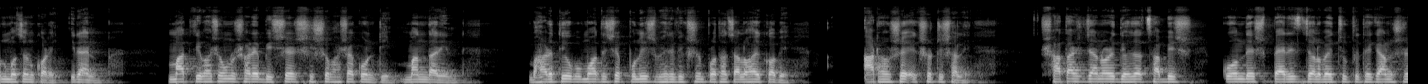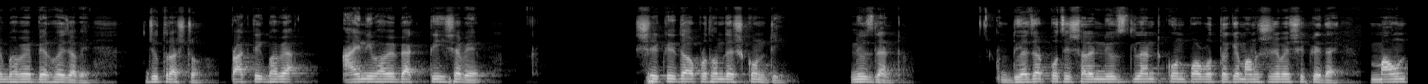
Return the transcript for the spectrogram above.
উন্মোচন করে? ইরান। মাতৃভাষা অনুসারে বিশ্বের শীর্ষ ভাষা কোনটি? মান্দারিন। ভারতীয় উপমহাদেশে পুলিশ ভেরিফিকেশন প্রথা চালু হয় কবে? আঠারোশো একষট্টি সালে। সাতাশ জানুয়ারি দু কোন দেশ প্যারিস জলবায়ু চুক্তি থেকে আনুষ্ঠানিকভাবে বের হয়ে যাবে? যুক্তরাষ্ট্র। প্রাকৃতিকভাবে, আইনিভাবে ব্যক্তি হিসেবে স্বীকৃতি দেওয়া প্রথম দেশ কোনটি? নিউজিল্যান্ড। দুই হাজার পঁচিশ সালে নিউজিল্যান্ড কোন পর্বতকে মানুষ হিসেবে স্বীকৃতি দেয়? Mount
